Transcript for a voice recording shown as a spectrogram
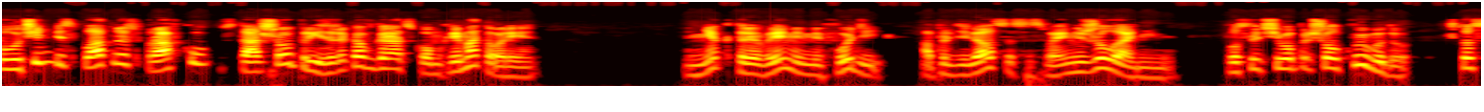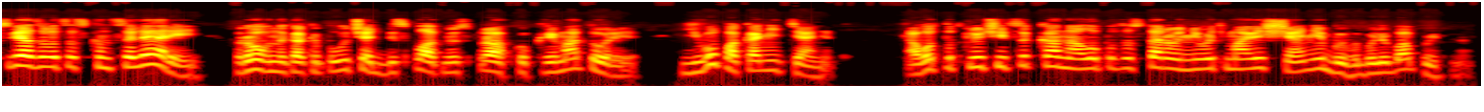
получить бесплатную справку старшего призрака в городском крематории. Некоторое время Мефодий определялся со своими желаниями, после чего пришел к выводу, что связываться с канцелярией, ровно как и получать бесплатную справку в крематории, его пока не тянет. А вот подключиться к каналу потустороннего тьма вещания было бы любопытно.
